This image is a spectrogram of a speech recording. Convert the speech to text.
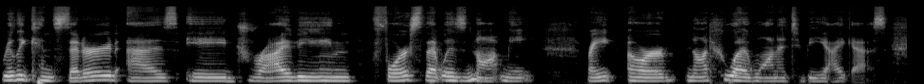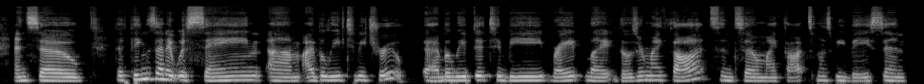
really considered as a driving force that was not me, right? Or not who I wanted to be, I guess. And so the things that it was saying, um, I believed to be true. I Mhm. believed it to be right. Like those are my thoughts, and so my thoughts must be based in,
